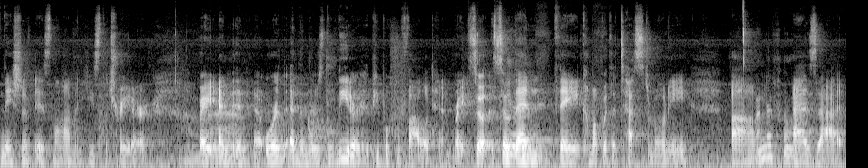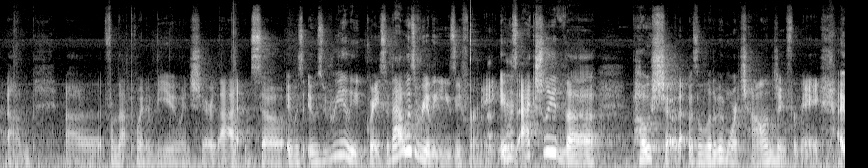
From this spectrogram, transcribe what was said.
Nation of Islam and he's the traitor right? And, and or and then there's the leader people who followed him right? So so Yeah. then they come up with a testimony um, as that um, uh, from that point of view and share that. And so it was it was really great. So that was really easy for me. It was actually the post show that was a little bit more challenging for me I,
